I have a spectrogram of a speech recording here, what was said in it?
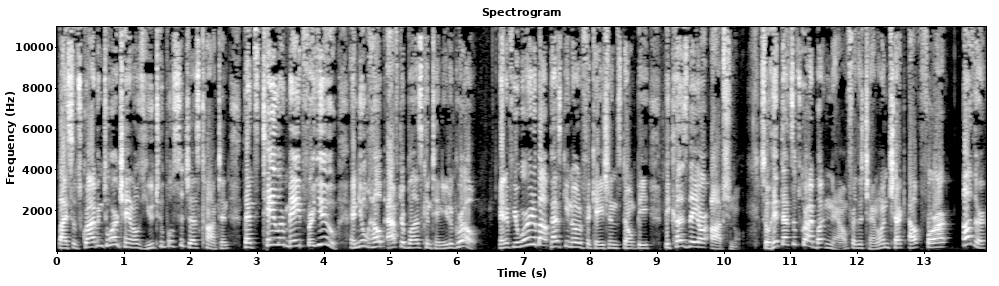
By subscribing to our channels, YouTube will suggest content that's tailor made for you, and you'll help AfterBuzz continue to grow. And if you're worried about pesky notifications, don't be, because they are optional. So hit that subscribe button now for this channel and check out for our other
